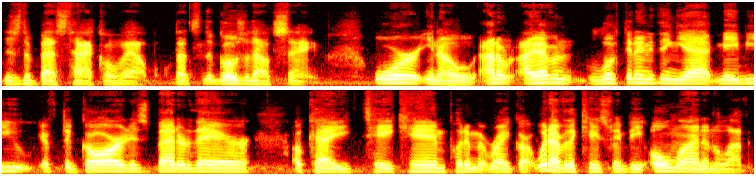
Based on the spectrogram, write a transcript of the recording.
is the best tackle available. That's that goes without saying. Or you know, I don't, I haven't looked at anything yet. Maybe if the guard is better there, okay, take him, put him at right guard, whatever the case may be. O line at 11.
